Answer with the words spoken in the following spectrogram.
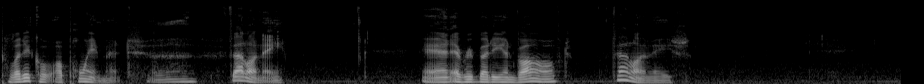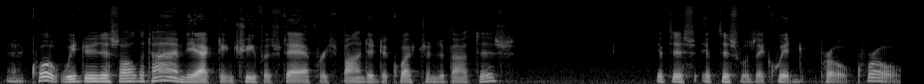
political appointment, uh, felony, and everybody involved, felonies. Uh, quote, we do this all the time, the acting chief of staff responded to questions about this. If this, if this was a quid pro quo.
